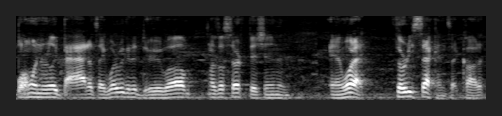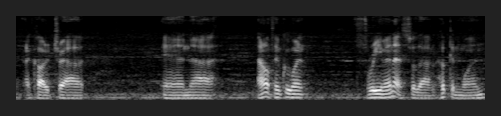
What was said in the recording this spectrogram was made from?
blowing really bad. It's like, what are we gonna do? Well, I will start fishing, and and what? I, 30 seconds, I caught it. I caught a trout, and uh, I don't think we went three minutes without hooking one.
